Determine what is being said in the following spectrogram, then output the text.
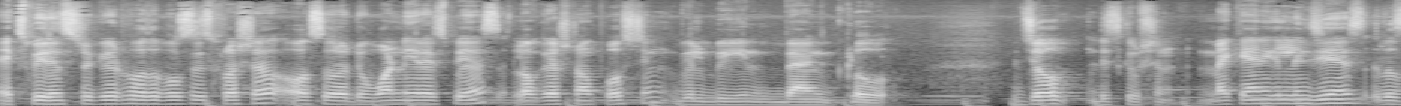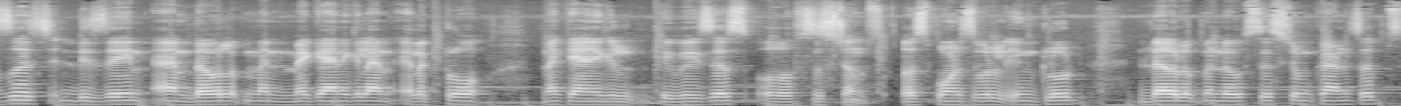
Experience required for the is fresher or 0 to 1 year experience. Location of posting will be in Bangalore. Job description Mechanical engineers research, design, and development mechanical and electromechanical devices or systems. Responsible include development of system concepts,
